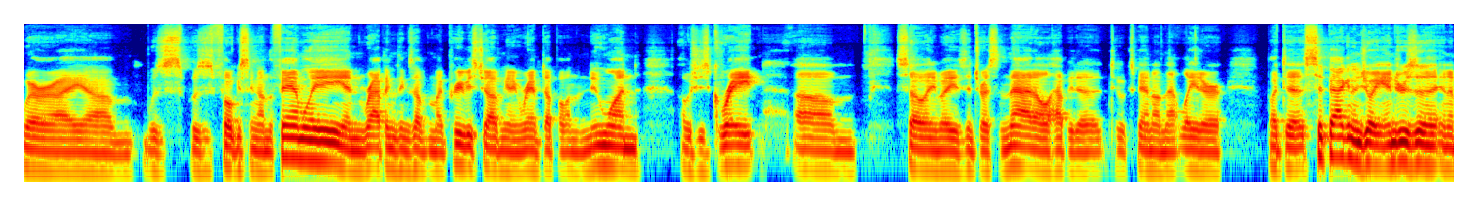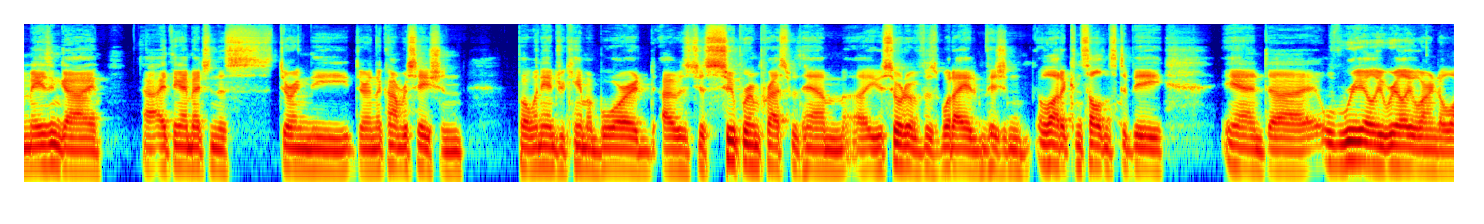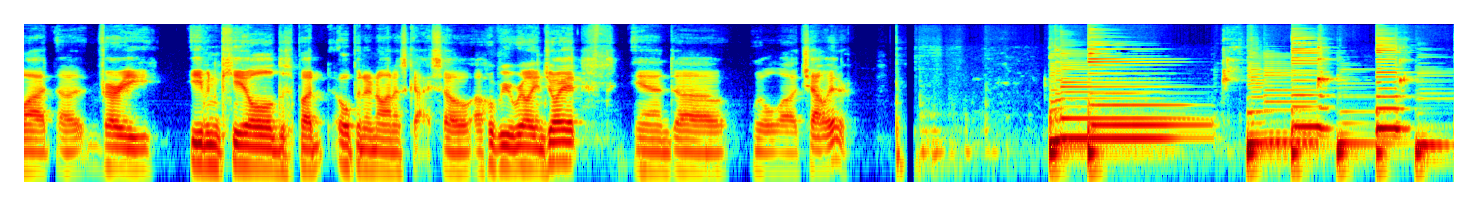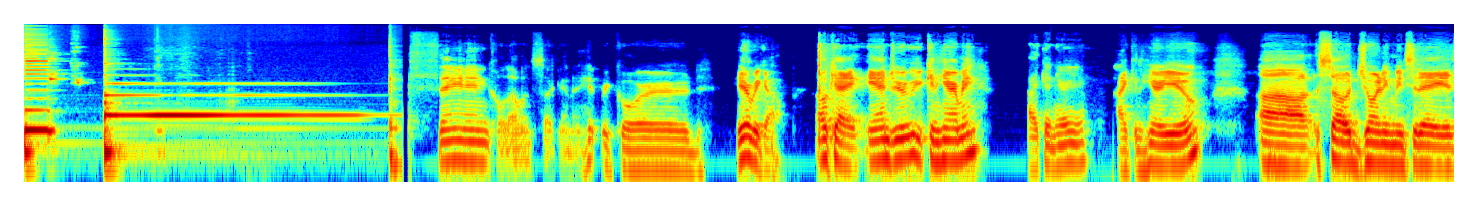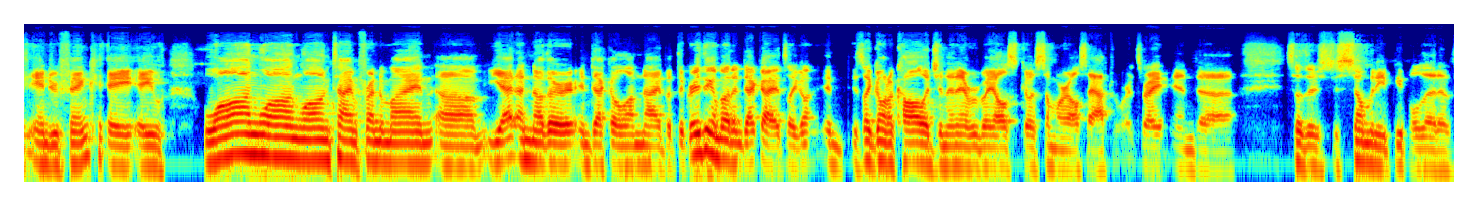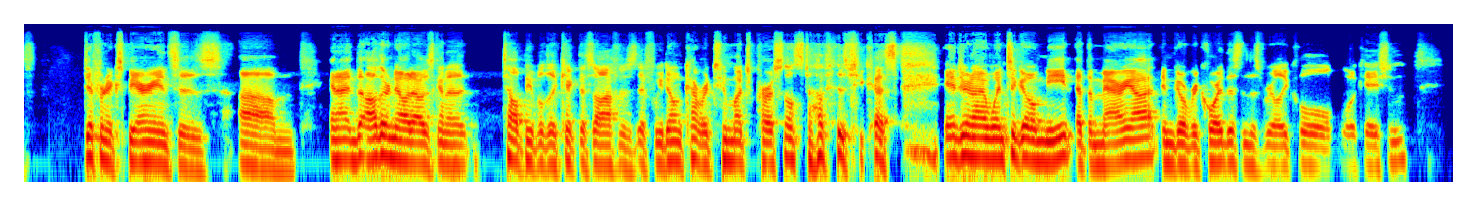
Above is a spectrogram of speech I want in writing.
where I um, was was focusing on the family and wrapping things up in my previous job and getting ramped up on the new one, uh, which is great. Um, so anybody who's interested in that, I'll happy to to expand on that later. But sit back and enjoy. Andrew's a, an amazing guy. Uh, I think I mentioned this during the during the conversation. But when Andrew came aboard, I was just super impressed with him. Uh, he was sort of was what I envisioned a lot of consultants to be and uh, really, really learned a lot. Uh, very even keeled, but open and honest guy. So I hope you really enjoy it, and uh, we'll uh, chat later. think hold on one second i hit record here we go okay andrew you can hear me i can hear you i can hear you uh, so joining me today is Andrew Fink, a, a long, long, long time friend of mine. Um, yet another Endeca alumni. But the great thing about Endeca, it's like it's like going to college, and then everybody else goes somewhere else afterwards, right? And uh, so there's just so many people that have different experiences. Um, and I, the other note I was going to tell people to kick this off is if we don't cover too much personal stuff is because Andrew and I went to go meet at the Marriott and go record this in this really cool location.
